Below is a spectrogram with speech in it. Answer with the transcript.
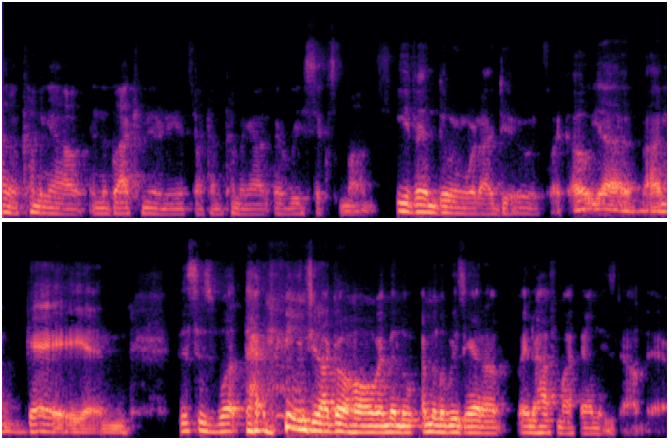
I know, coming out in the black community, it's like I'm coming out every six months. Even doing what I do, it's like, oh yeah, I'm gay and this is what that means. You know, I go home. I'm in I'm in Louisiana. You know, half of my family's down there,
